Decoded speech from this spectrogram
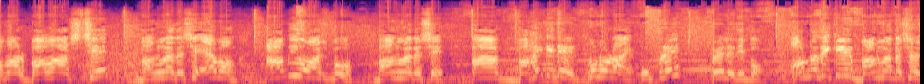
আমার বাবা আসছে বাংলাদেশে এবং আমিও আসব বাংলাদেশে। তার বাহিনীদের পুনরায় উপরে ফেলে দিব। অন্যদিকে বাংলাদেশের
